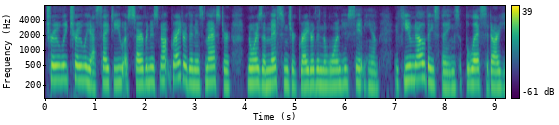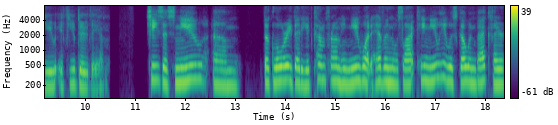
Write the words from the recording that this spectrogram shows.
Truly, truly, I say to you, a servant is not greater than his master, nor is a messenger greater than the one who sent him. If you know these things, blessed are you if you do them. Jesus knew um, the glory that he had come from. He knew what heaven was like. He knew he was going back there,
